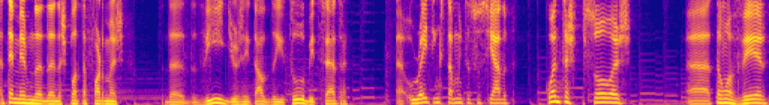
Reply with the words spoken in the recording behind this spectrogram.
até mesmo da, da, das plataformas de, de vídeos e tal, de YouTube, etc. Uh, o rating está muito associado quantas pessoas uh, estão a ver.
